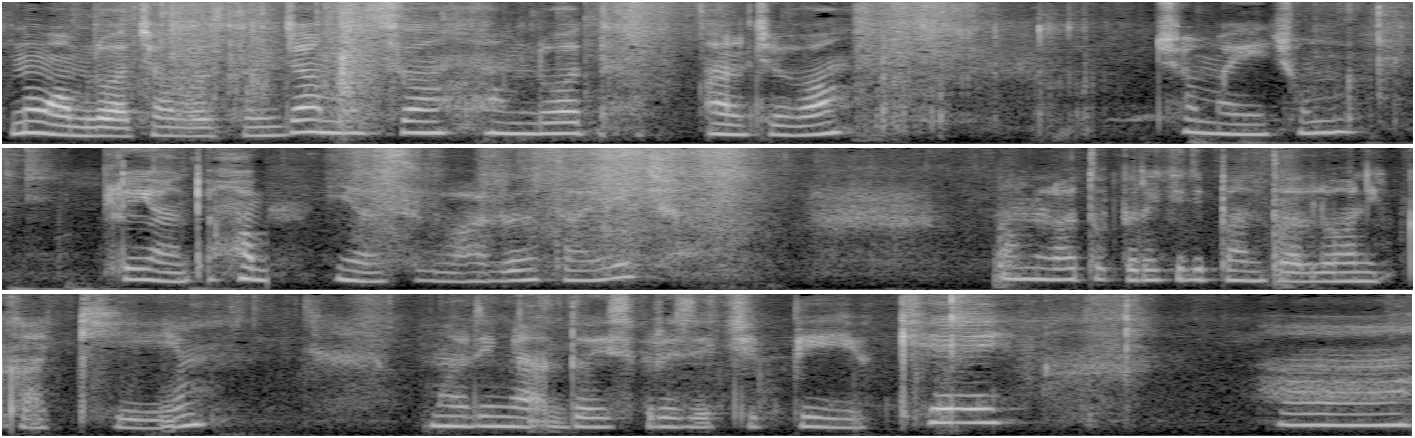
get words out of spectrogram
Nu am luat ce am văzut în geam, însă am luat altceva. Ce am aici? Un pliant. Ia să vă arăt aici. Am luat o pereche de pantaloni kaki mărimea 12 PUK. Uh,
